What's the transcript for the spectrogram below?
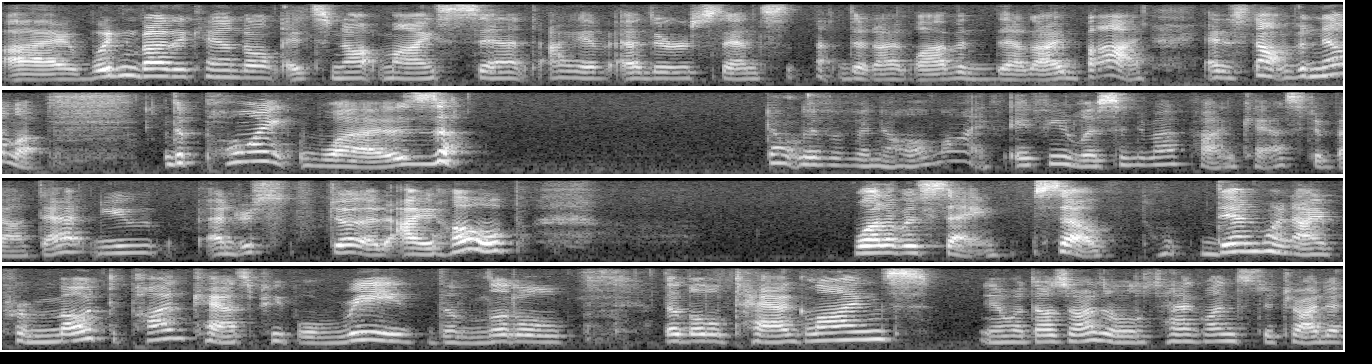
I wouldn't buy the candle. It's not my scent. I have other scents that I love and that I buy, and it's not vanilla. The point was don't live a vanilla life. If you listen to my podcast about that, you understood, I hope, what I was saying. So then when I promote the podcast, people read the little the little taglines you know what those are? The little taglines to try to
